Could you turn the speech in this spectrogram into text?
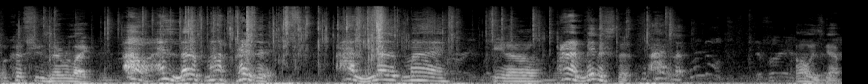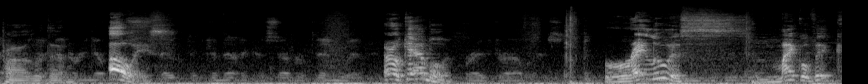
What country is ever like, oh, I love my president. I love my, you know, prime minister. I Always got problems with them. Always. Earl Campbell, Ray Lewis, Michael Vick.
